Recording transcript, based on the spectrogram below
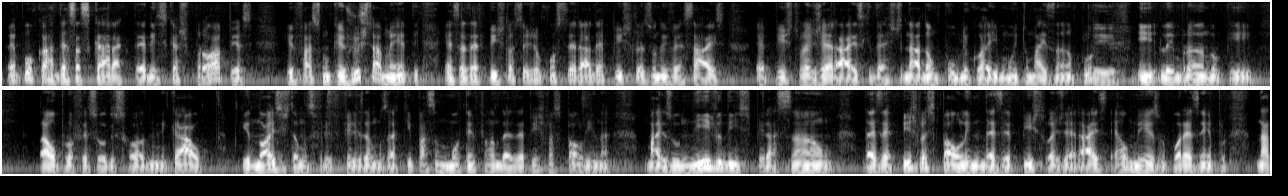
Então é por causa dessas características próprias que faz com que justamente essas epístolas sejam consideradas epístolas universais, epístolas gerais, que destinadas a um público aí muito mais amplo. Isso. E lembrando que para o professor de escola dominical, porque nós estamos fri- frisamos aqui, passamos um bom tempo falando das epístolas paulinas, mas o nível de inspiração das epístolas paulinas e das epístolas gerais é o mesmo. Por exemplo, na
